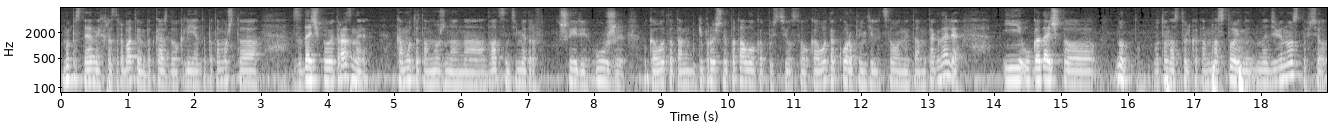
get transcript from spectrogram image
Мы постоянно их разрабатываем под каждого клиента, потому что задачи бывают разные. Кому-то там нужно на 20 сантиметров шире, уже, у кого-то там гипрочный потолок опустился, у кого-то короб вентиляционный там и так далее. И угадать, что, ну, там, вот у нас только там настой на 90, все,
